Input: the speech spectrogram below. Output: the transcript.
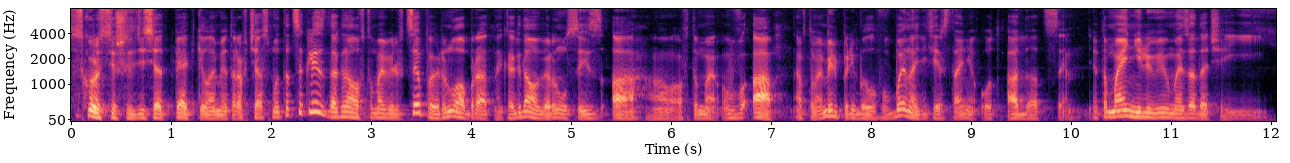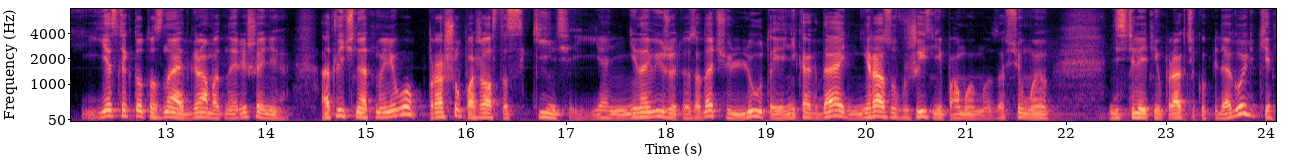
со скоростью 65 км в час мотоциклист догнал автомобиль в С, повернул обратно. Когда он вернулся из А, а автомо... в А, автомобиль прибыл в Б, найдите расстояние от А до С. Это моя нелюбимая задача. Если кто-то знает грамотное решение, отличное от моего, прошу, пожалуйста, скиньте. Я ненавижу эту задачу люто. Я никогда, ни разу в жизни, по-моему, за всю мою десятилетнюю практику педагогики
